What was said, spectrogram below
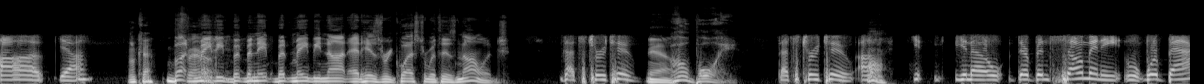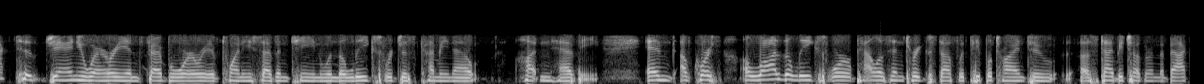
Uh, yeah. Okay, but Fair maybe, but but maybe not at his request or with his knowledge. That's true too. Yeah. Oh boy. That's true too. Um, oh. You, you know, there have been so many. We're back to January and February of 2017 when the leaks were just coming out hot and heavy. And of course, a lot of the leaks were palace intrigue stuff with people trying to uh, stab each other in the back.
